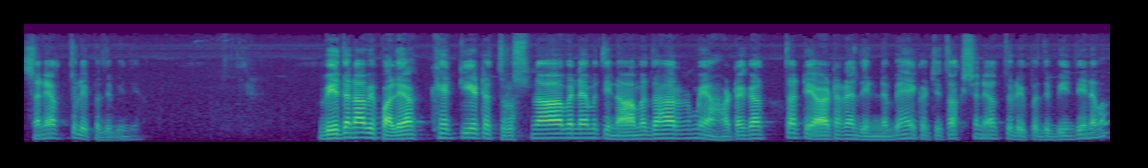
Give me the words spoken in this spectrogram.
ශණයක් තුල ඉපද බින්දින. වේදනාවේ ඵලයක් හැටියට තෘෂ්ණාව නැමැති නාම ධර්මය හටගත්තට යාට රැඳෙන්න බෑ ඒක චිතක්ෂණයක් තුළ ඉපද බිඳෙනවා.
